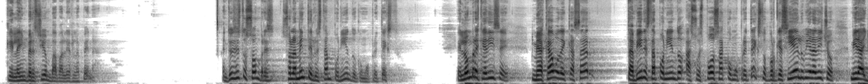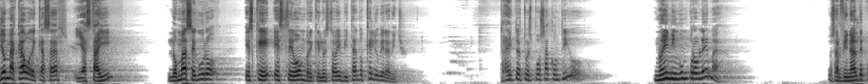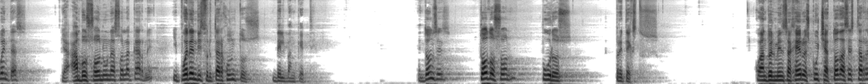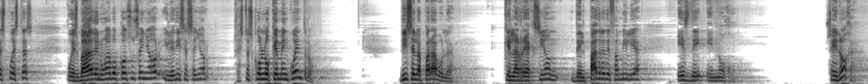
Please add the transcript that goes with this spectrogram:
que la inversión va a valer la pena. Entonces estos hombres solamente lo están poniendo como pretexto. El hombre que dice, me acabo de casar, también está poniendo a su esposa como pretexto, porque si él hubiera dicho, mira, yo me acabo de casar y hasta ahí, lo más seguro es que este hombre que lo estaba invitando, ¿qué le hubiera dicho? Tráete a tu esposa contigo. No hay ningún problema. Pues al final de cuentas, ya ambos son una sola carne y pueden disfrutar juntos del banquete. Entonces, todos son puros pretextos. Cuando el mensajero escucha todas estas respuestas, pues va de nuevo con su Señor y le dice, Señor, esto es con lo que me encuentro. Dice la parábola que la reacción del padre de familia es de enojo. Se enoja.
